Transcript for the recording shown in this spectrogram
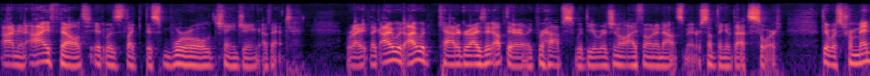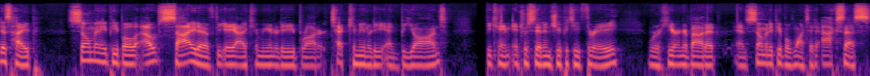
I mean, I felt it was like this world-changing event, right? Like I would I would categorize it up there, like perhaps with the original iPhone announcement or something of that sort. There was tremendous hype. So many people outside of the AI community, broader tech community, and beyond became interested in GPT-3. We're hearing about it, and so many people wanted access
